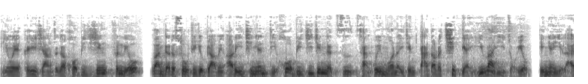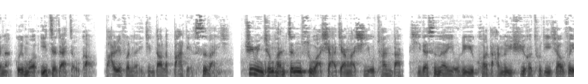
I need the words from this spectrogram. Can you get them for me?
因为可以向这个货币基金分流。万德的数据就表明，二零一七年底货币基金的资产规模呢已经达到了七点一万亿左右。今年以来呢，规模一直在走高，八月份呢已经到了八点四万亿。居民存款增速啊下降啊，喜忧参半。喜的是呢，有利于扩大内需和促进消费；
